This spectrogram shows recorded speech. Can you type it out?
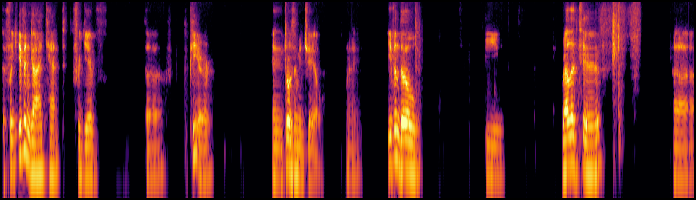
the forgiven guy can't forgive the, the peer, and throws him in jail, right? Even though the relative uh,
